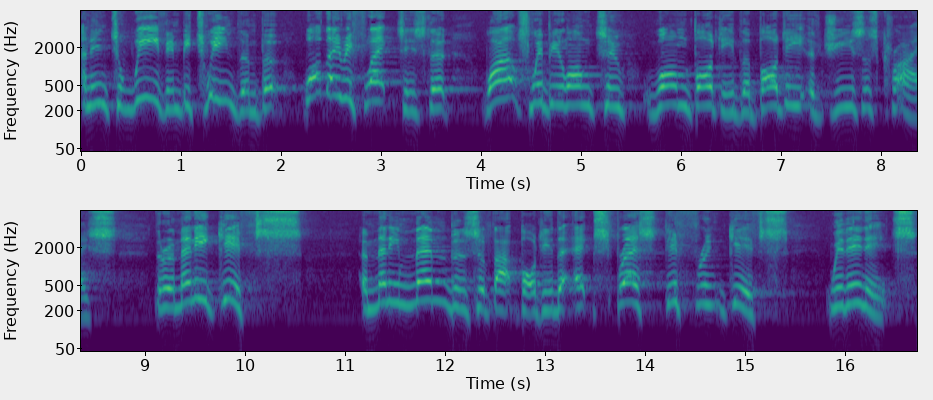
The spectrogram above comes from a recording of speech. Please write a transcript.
an interweaving between them. But what they reflect is that whilst we belong to one body, the body of Jesus Christ, there are many gifts and many members of that body that express different gifts within it.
